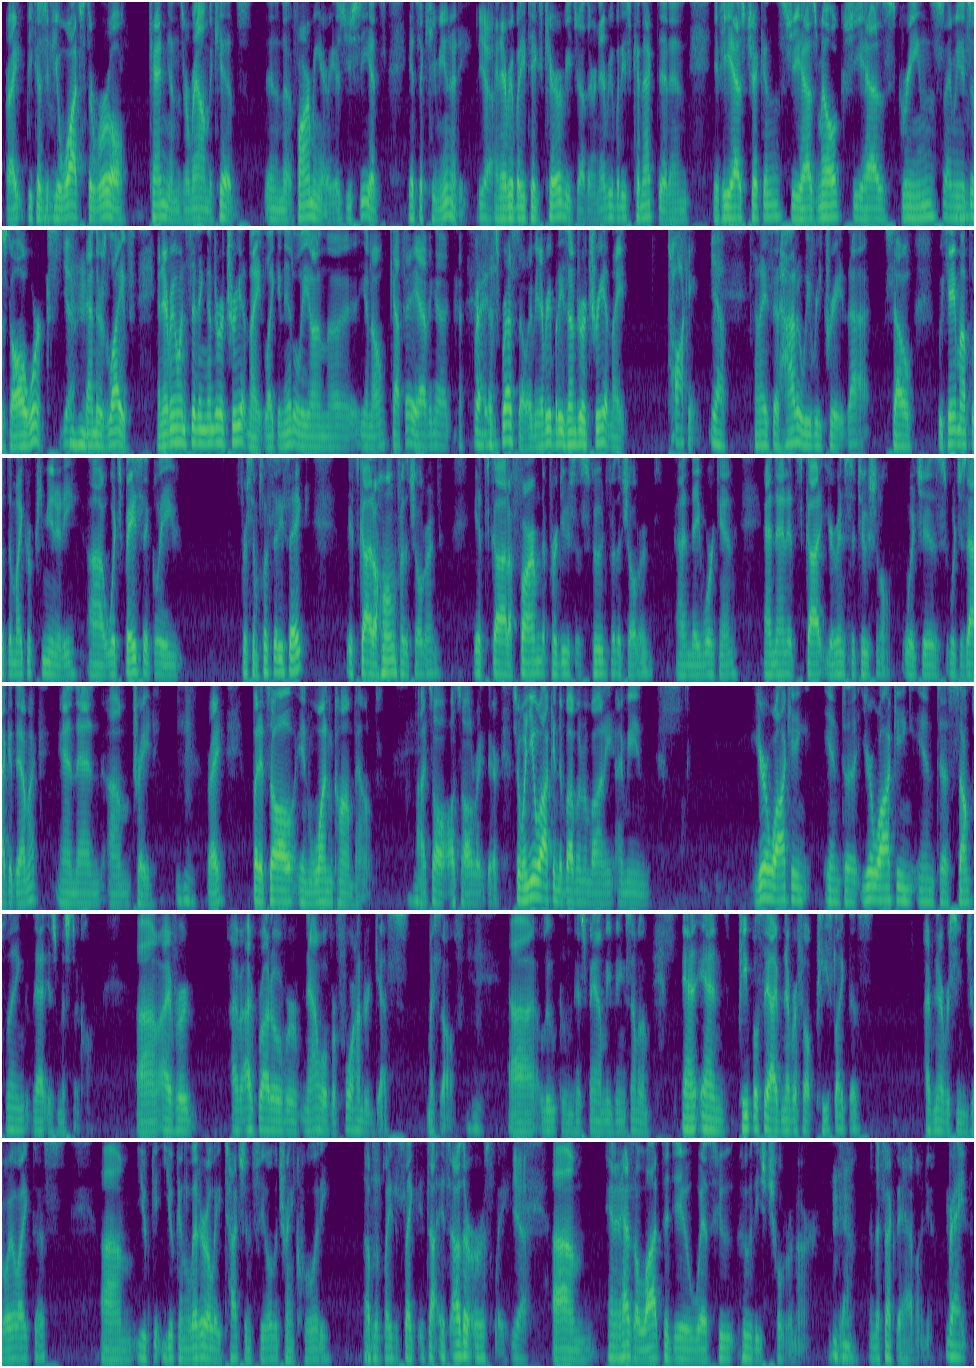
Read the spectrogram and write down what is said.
right? Because if Mhm. you watch the rural Kenyans around the kids in the farming areas, you see it's it's a community Yeah. and everybody takes care of each other and everybody's connected and if he has chickens she has milk she has greens i mean it Mhm. just all works Yeah. Mhm. and there's life and everyone's sitting under a tree at night like in italy on the you know cafe having a Right. espresso i mean everybody's under a tree at night talking Yeah. and I said, how do we recreate that? So we came up with the micro community, uh, which basically, for simplicity's sake, it's got a home for the children. It's got a farm that produces food for the children and they work in. And then it's got your institutional, which is which is academic, and then um, trade, Mhm. right? But it's all in one compound. Uh, it's all it's all right there. So when you walk into Bubba Navani, I mean, you're walking into you're walking into something that is mystical. Uh, I've heard, I've, I've brought over now over 400 guests myself. Mhm. Uh, Luke and his family being some of them, and and people say I've never felt peace like this. I've never seen joy like this. Um, you can, you can literally touch and feel the tranquility of the Mhm. place. It's like it's it's other earthly Yeah. um, and it has a lot to do with who who these children are Mhm. yeah and the effect they have on you Right.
